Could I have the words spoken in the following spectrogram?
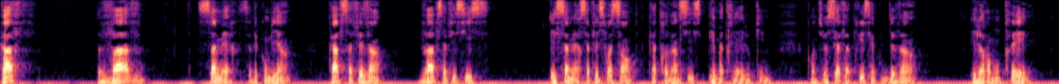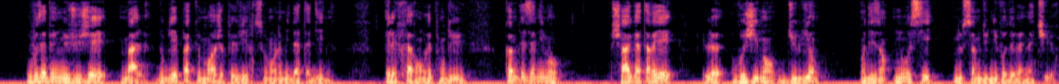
kaf, vav, samer. Ça fait combien? Kaf, ça fait 20. Vav, ça fait 6. Et samer, ça fait 60. 86, Gematria Elohim. Quand Yosef a pris sa coupe de vin, il leur a montré Vous êtes venus me juger mal. N'oubliez pas que moi, je peux vivre selon la Midatadine. Et les frères ont répondu Comme des animaux. Sha'agatarié, le rugiment du lion, en disant Nous aussi, nous sommes du niveau de la nature.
